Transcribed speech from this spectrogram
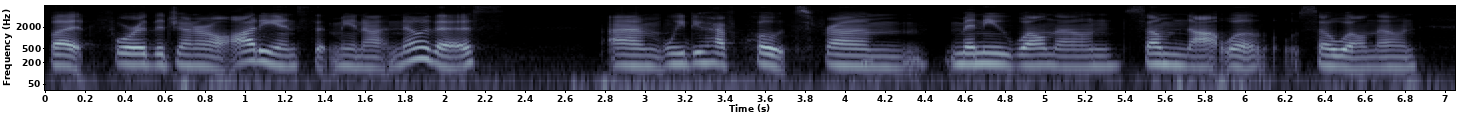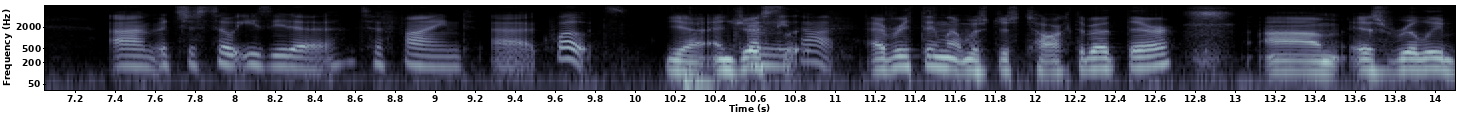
But for the general audience that may not know this, um, we do have quotes from many well known, some not well so well known. Um, it's just so easy to to find uh, quotes. Yeah, and just everything that was just talked about there um, is really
